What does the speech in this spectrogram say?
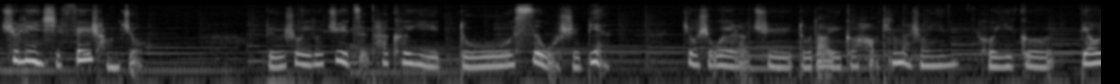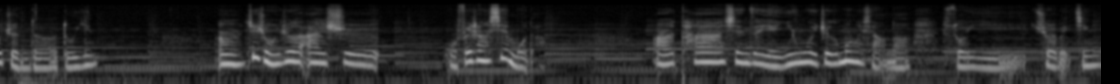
去练习非常久。比如说一个句子，他可以读四五十遍，就是为了去读到一个好听的声音和一个。标准的读音，嗯，这种热爱是我非常羡慕的。而他现在也因为这个梦想呢，所以去了北京，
